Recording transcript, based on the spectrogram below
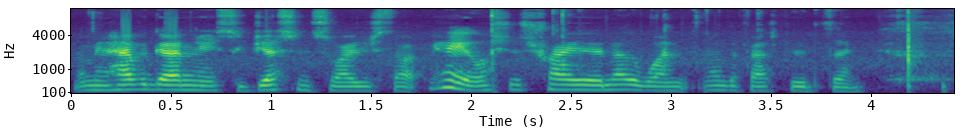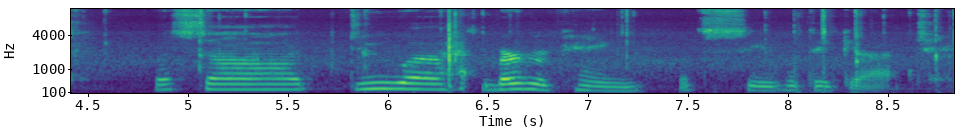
I mean I haven't gotten any suggestions so I just thought, hey, let's just try another one, another fast food thing. Let's uh, do uh, Burger King. Let's see what they got.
